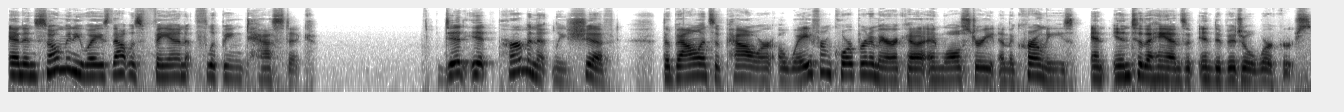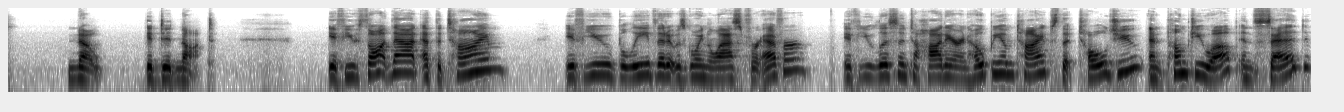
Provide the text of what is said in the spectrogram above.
And in so many ways, that was fan flipping tastic. Did it permanently shift the balance of power away from corporate America and Wall Street and the cronies and into the hands of individual workers? No, it did not. If you thought that at the time, if you believed that it was going to last forever, if you listened to hot air and hopium types that told you and pumped you up and said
